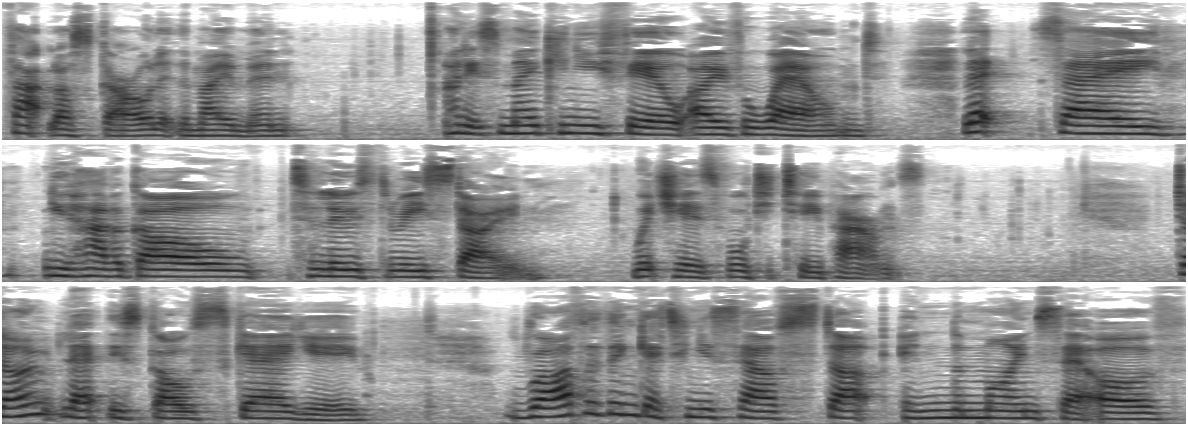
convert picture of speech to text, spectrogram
fat loss goal at the moment and it's making you feel overwhelmed, let's say you have a goal to lose three stone, which is 42 pounds. Don't let this goal scare you. Rather than getting yourself stuck in the mindset of,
